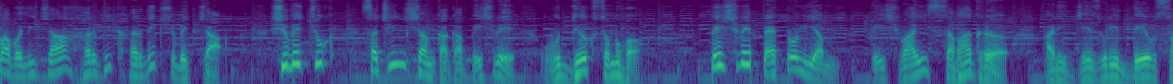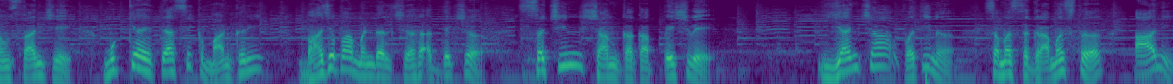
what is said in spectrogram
दीपावलीच्या हार्दिक हार्दिक शुभेच्छा. शुभेच्छुक सचिन श्यामकाका पेशवे उद्योग समूह पेशवे पेट्रोलियम पेशवाई सभागृह आणि जेजुरी देव संस्थांचे मुख्य ऐतिहासिक मानकरी भाजपा मंडल शहर अध्यक्ष सचिन श्यामकाका पेशवे. यांच्या वतीनं समस्त ग्रामस्थ आणि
